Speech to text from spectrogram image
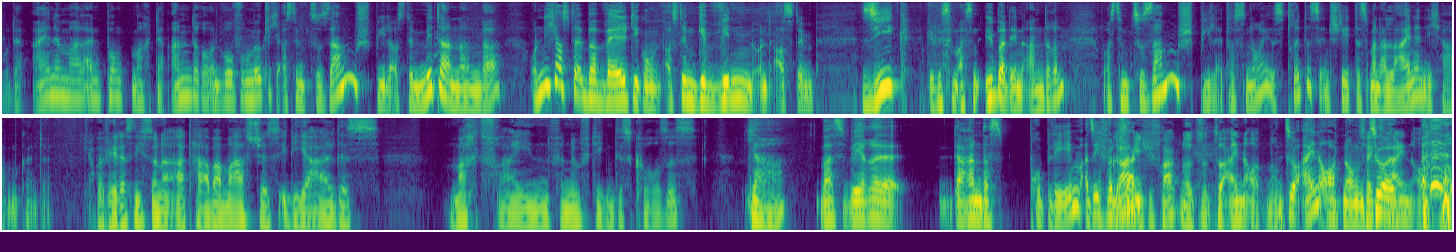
wo der eine mal einen Punkt macht, der andere und wo womöglich aus dem Zusammenspiel, aus dem Miteinander und nicht aus der Überwältigung, aus dem Gewinn und aus dem Sieg gewissermaßen über den anderen, wo aus dem Zusammenspiel etwas Neues, Drittes entsteht, das man alleine nicht haben könnte. Aber wäre das nicht so eine Art Habermasches Ideal des machtfreien, vernünftigen Diskurses? Ja, was wäre daran das Problem. Also ich würde Frage sagen, ich, ich frage nur zu, zur Einordnung. Zur Einordnung. Zwecks zur Einordnung.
